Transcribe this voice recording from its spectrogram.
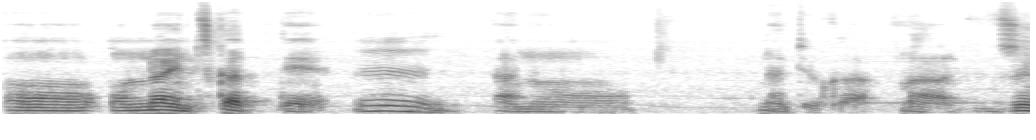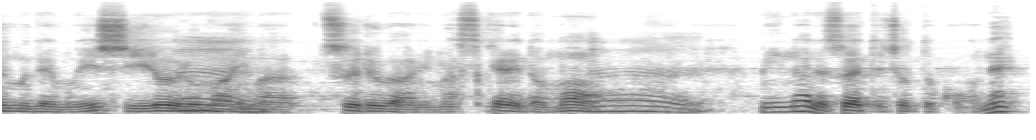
おオンライン使ってうん。あのなんていうかまあズームでもいいしいろいろまあうん。今ツールがありますけれども、うん。みんなでそうやってちょっとこうね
